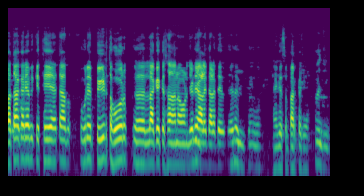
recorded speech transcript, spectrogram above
ਪਤਾ ਕਰਿਆ ਵੀ ਕਿੱਥੇ ਹੈ ਤਾਂ ਪੂਰੇ ਪੀੜਤ ਹੋਰ ਅ, ਲਾਗੇ ਕਿਸਾਨ ਆਉਣ ਜਿਹੜੇ ਆਲੇ ਦਾਲੇ ਦੇ ਇਹਦੇ, ਅ, ਹੈਗੇ ਸੰਪਰਕ 'ਚ। ਹਾਂਜੀ।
